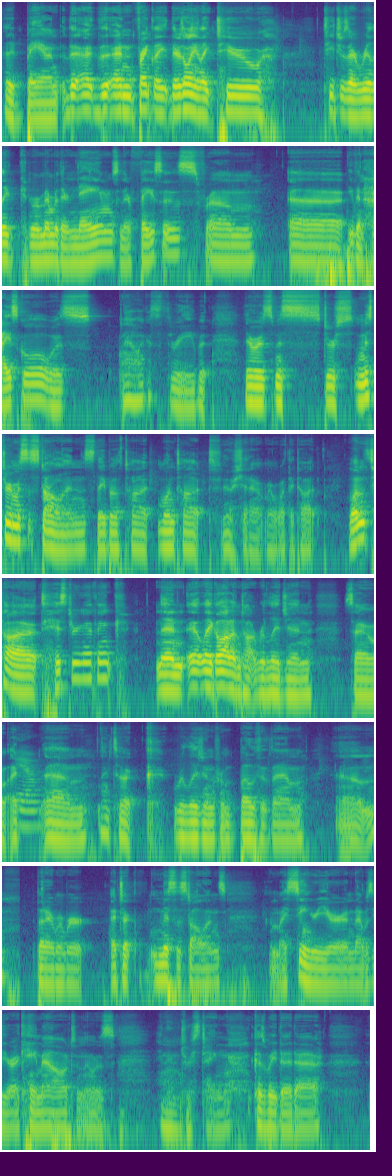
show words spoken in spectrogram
Did band, the, the, and frankly, there's only like two teachers I really can remember their names and their faces from uh, even high school was no, I guess three, but there was Mr. S- Mr. and Mrs. Stallings. They both taught. One taught. Oh shit, I don't remember what they taught. One taught history, I think. And then uh, like a lot of them taught religion. So I Yeah. um, I took religion from both of them. Um, but I remember I took Mrs. Stallings in my senior year, and that was the year I came out, and it was an interesting because we did. Uh,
